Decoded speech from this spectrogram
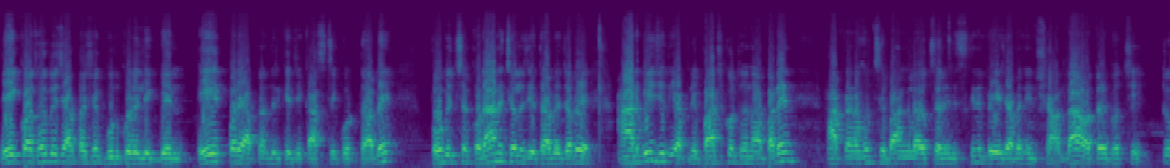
এই কথাগুলো চারপাশে গুল করে লিখবেন, এরপরে আপনাদেরকে যে কাজটি করতে হবে, পবিত্র কোরআনে চলে যেতে হবে। যাবে আরবি যদি আপনি পাঠ করতে না পারেন আপনারা হচ্ছে বাংলা উচ্চারণ স্ক্রিনে পেয়ে যাবেন ইনশাআল্লাহ। অতএব হচ্ছে একটু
